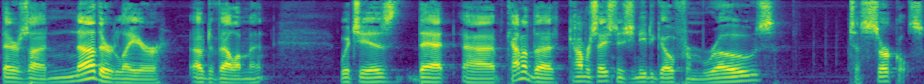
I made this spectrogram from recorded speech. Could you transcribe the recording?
there's another layer of development, which is that uh, kind of the conversation is you need to go from rows to circles.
